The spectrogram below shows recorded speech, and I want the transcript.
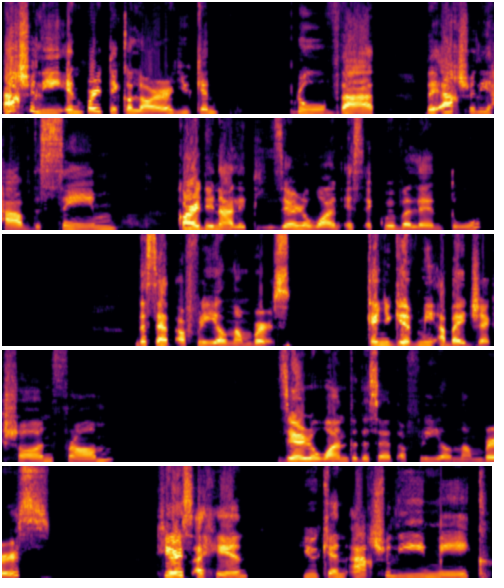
Actually, in particular, you can prove that they actually have the same cardinality. 0, 1 is equivalent to the set of real numbers. Can you give me a bijection from 0, 1 to the set of real numbers? Here's a hint. You can actually make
